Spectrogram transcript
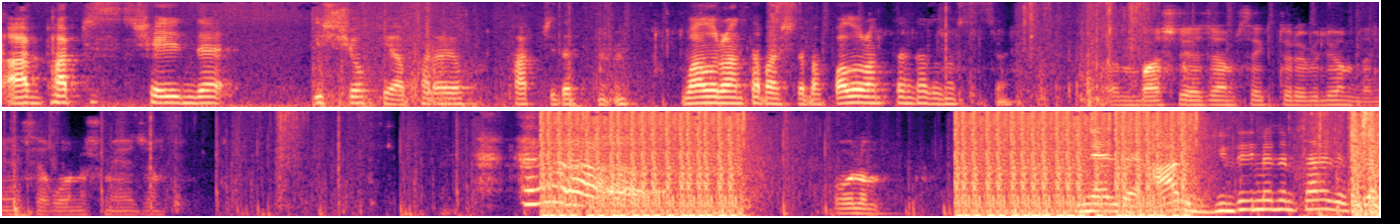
Abi PUBG şeyinde iş yok ya para yok PUBG'de. Valorant'a başla bak Valorant'tan kazanırsın sen. Ben başlayacağım sektörü biliyorum da neyse konuşmayacağım. Oğlum Nerede? Abi girdiğimde bir tane de güzel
